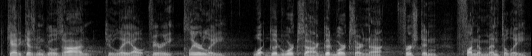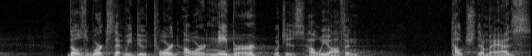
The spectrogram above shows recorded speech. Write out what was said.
The Catechism goes on to lay out very clearly what good works are. Good works are not first and fundamentally those works that we do toward our neighbor, which is how we often couch them as.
